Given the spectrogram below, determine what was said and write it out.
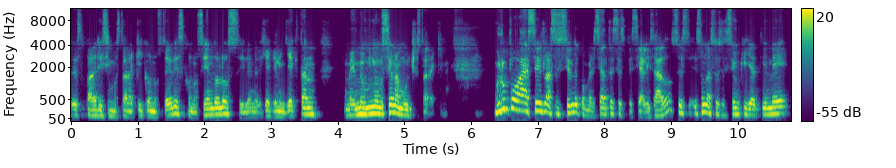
es, padrísimo estar aquí con ustedes, conociéndolos y la energía que le inyectan. Me, emociona mucho estar aquí. Grupo ACE es la Asociación de Comerciantes Especializados. Es, es, una asociación que ya tiene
